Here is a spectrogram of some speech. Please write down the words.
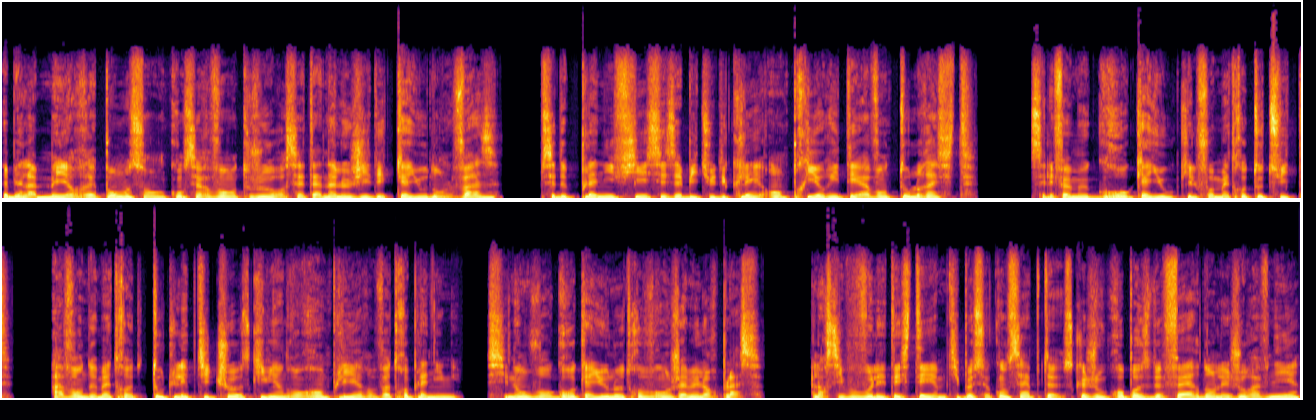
Eh bien la meilleure réponse, en conservant toujours cette analogie des cailloux dans le vase, c'est de planifier ces habitudes clés en priorité avant tout le reste. C'est les fameux gros cailloux qu'il faut mettre tout de suite, avant de mettre toutes les petites choses qui viendront remplir votre planning. Sinon, vos gros cailloux ne trouveront jamais leur place. Alors si vous voulez tester un petit peu ce concept, ce que je vous propose de faire dans les jours à venir,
